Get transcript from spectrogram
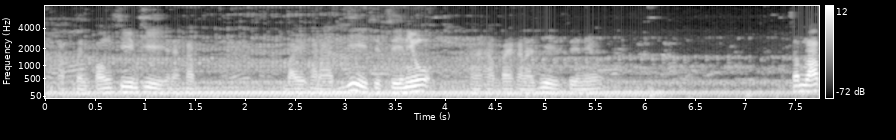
นะครับเป็นของ CMP นะครับ ใบขนาด 24 นิ้วนะครับใบขนาด 24 นิ้วสำหรับ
